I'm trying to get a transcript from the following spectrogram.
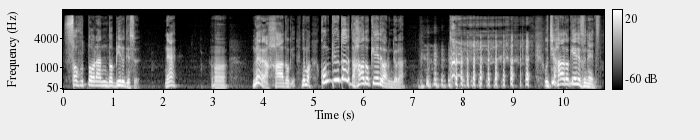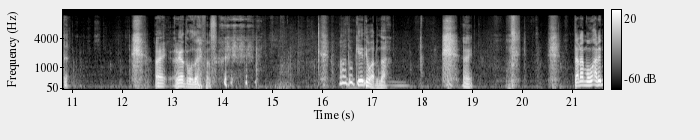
ソフトランドビルです。ね。うん。ねがハード系でもコンピューターだったらハード系ではあるんだよな。うちハード系ですねっつって。はいありがとうございます。ハード系ではあるな。はい。ただもうあれ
